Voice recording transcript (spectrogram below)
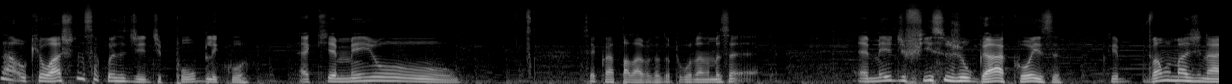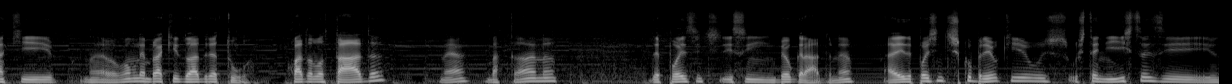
Não, o que eu acho nessa coisa de, de público é que é meio. Não sei qual é a palavra que eu tô procurando, mas é, é meio difícil julgar a coisa. Porque vamos imaginar que. Né, vamos lembrar aqui do Adria Tour. Quadra lotada, né? Bacana. Depois isso em Belgrado, né? Aí depois a gente descobriu que os, os tenistas e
